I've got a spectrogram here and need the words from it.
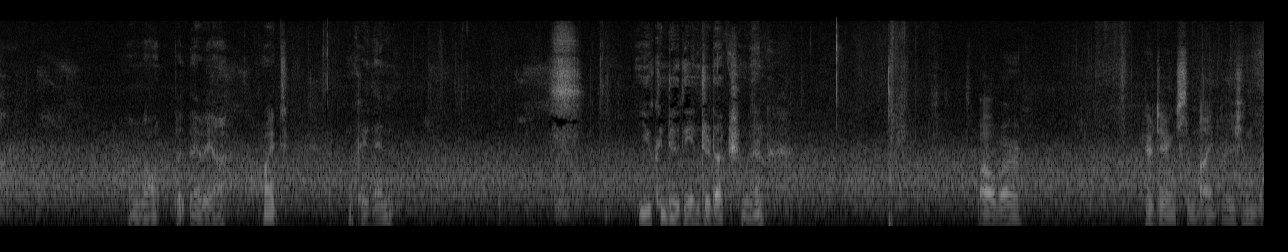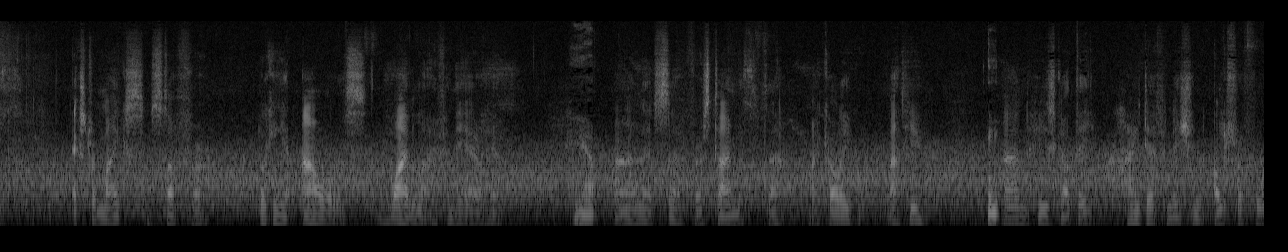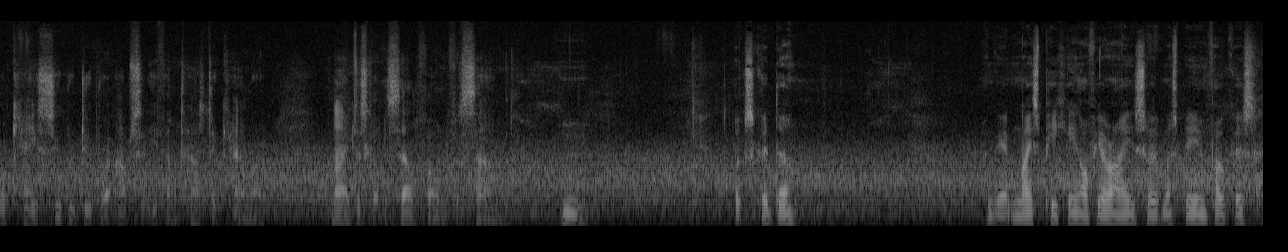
or not. But there we are. Right. Okay then. You can do the introduction then. Well, we're here doing some night vision with extra mics and stuff for looking at owls and wildlife in the area. Yeah. And it's uh, first time with uh, my colleague Matthew, Mm. and he's got the high definition ultra 4K super duper absolutely fantastic camera, and I've just got the cell phone for sound. Hmm. Looks good though. I'm getting nice peeking off your eyes, so it must be in focus.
